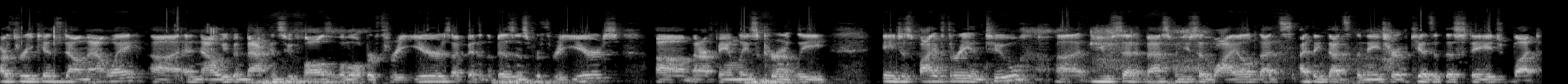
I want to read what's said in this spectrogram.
our three kids down that way. Uh, and now we've been back in Sioux Falls a little over three years. I've been in the business for three years. Um, and our family's currently ages five, three, and two. Uh, you said it best when you said wild. That's I think that's the nature of kids at this stage, but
